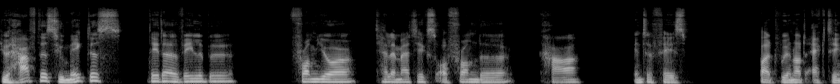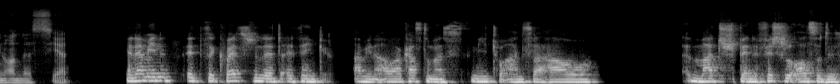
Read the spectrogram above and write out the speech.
you have this, you make this data available from your telematics or from the car interface, but we're not acting on this yet. And I mean, it's, a question that I think, I mean, our customers need to answer how much beneficial also this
